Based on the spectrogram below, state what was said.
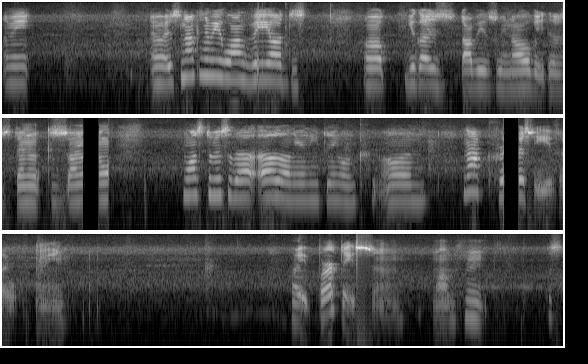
I mean, uh, it's not going to be a long video. Just, well, you guys obviously know because then, because I don't, Who wants to miss about out on anything on on not Christmas Eve? I, I mean, my birthday soon. Um, hmm. Just,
